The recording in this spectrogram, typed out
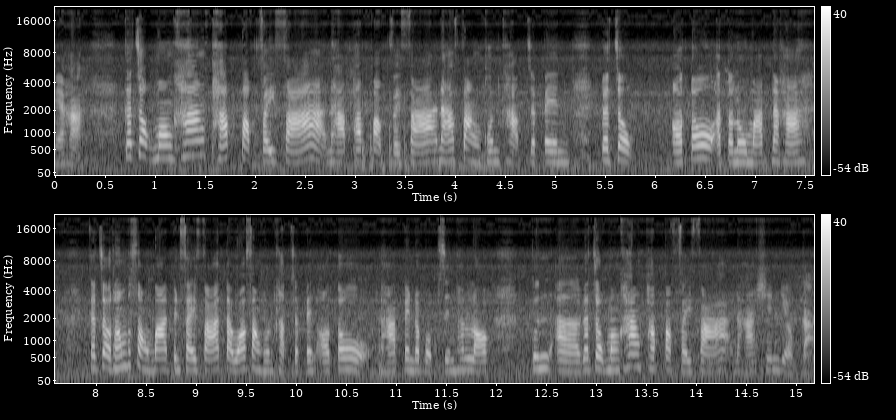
เนี่ยค่ะกระจกมองข้างพับปรับไฟฟ้านะคะ พับปรับไฟฟ้านะคะ ฝั่งคนขับจะเป็นกระจกออโต้อัตโนมัตินะคะ กระจกทั้งสองบานเป็นไฟฟ้า แต่ว่าฝั่งคนขับจะเป็นออโต้นะคะเป็นระบบเซ็นทรัลล็อกกุญกระจกมองข้างพับปรับไฟฟ้านะคะ เช่นเดียวกัน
